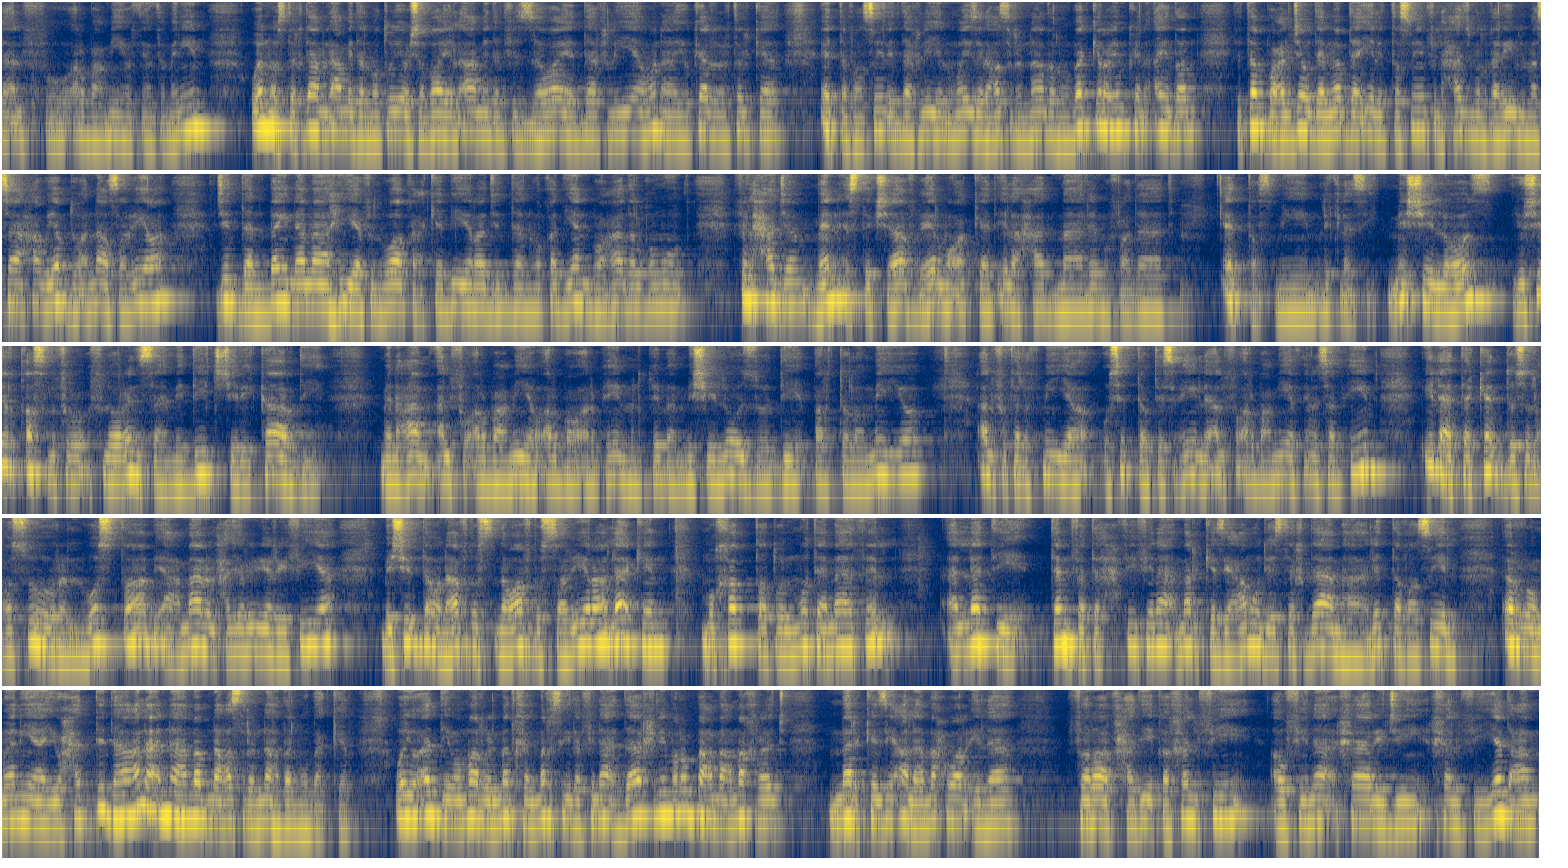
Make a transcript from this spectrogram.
ل 1482 وأنه استخدام الأعمدة المطوية وشظايا الأعمدة في الزوايا الداخلية. هنا يكرر تلك التفاصيل الداخلية المميزة لعصر النهضة المبكرة يمكن أيضا تتبع الجودة المبدئية للتصميم في الحجم الغريب المساحة ويبدو أنها صغيرة جدا بينما هي في الواقع كبيرة جدا وقد ينبع هذا الغموض في الحجم من استكشاف غير مؤكد إلى حد ما للمفردات. التصميم الكلاسيكي ميشيلوزو يشير قصر فلورنسا ميديتشي ريكاردي من عام 1444 من قبل ميشيلوزو دي بارتولوميو 1396 ل 1472 إلى تكدس العصور الوسطى بأعماله الحجرية الريفية بشدة ونوافذه الصغيرة لكن مخطط المتماثل التي تنفتح في فناء مركزي عمودي استخدامها للتفاصيل الرومانية يحددها على أنها مبنى عصر النهضة المبكر ويؤدي ممر المدخل المرسي إلى فناء داخلي مربع مع مخرج مركزي على محور إلى فراغ حديقة خلفي أو فناء خارجي خلفي يدعم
